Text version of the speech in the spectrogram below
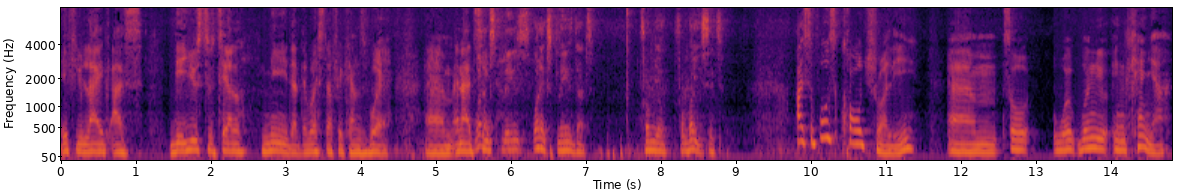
if you like, as they used to tell me that the West Africans were. Um, and I What explains? What explains that? From your from where you sit. I suppose culturally, um, so when you in Kenya,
